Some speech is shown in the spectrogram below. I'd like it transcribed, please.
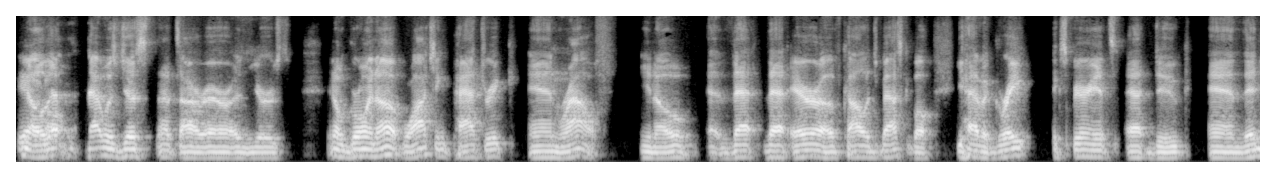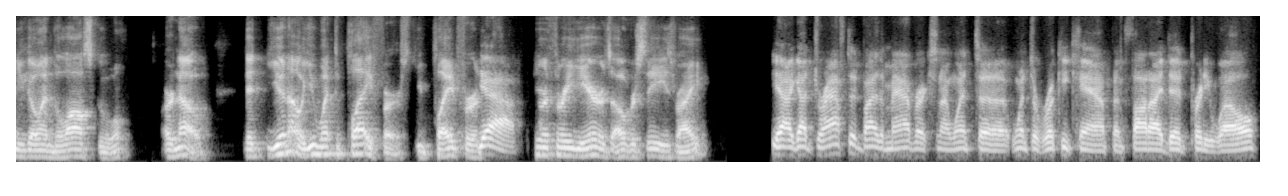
He you know, that, that was just that's our era and yours you know, growing up watching Patrick and Ralph, you know, that that era of college basketball, you have a great experience at Duke, and then you go into law school. Or no, did you know you went to play first? You played for yeah two or three years overseas, right? Yeah, I got drafted by the Mavericks, and I went to went to rookie camp and thought I did pretty well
